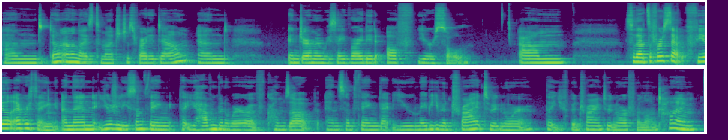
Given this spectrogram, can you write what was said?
And don't analyze too much, just write it down. And in German, we say write it off your soul. Um, so that's the first step. Feel everything. And then usually something that you haven't been aware of comes up, and something that you maybe even tried to ignore, that you've been trying to ignore for a long time,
